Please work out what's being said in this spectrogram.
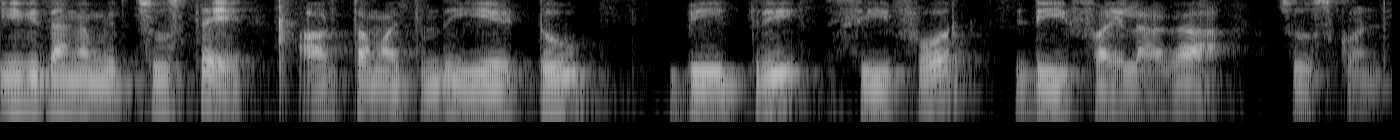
ఈ విధంగా మీరు చూస్తే అర్థమవుతుంది A two. B three C four D five లాగా చూసుకోండి.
